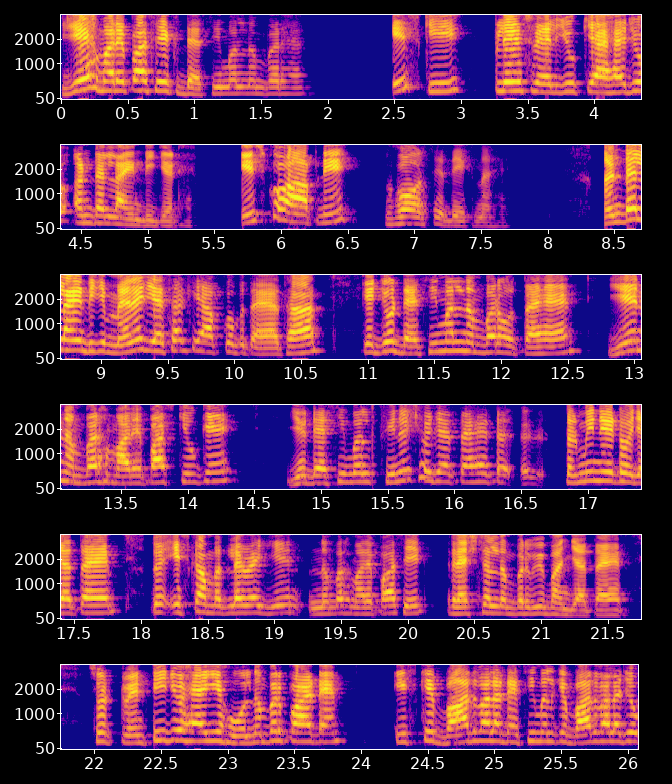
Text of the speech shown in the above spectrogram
ये हमारे पास एक डेसिमल नंबर है। इसकी प्लेस वैल्यू क्या है जो अंडरलाइन डिजिट है? इसको आपने गौर से देखना है। अंडरलाइन डिजिट मैंने जैसा कि आपको बताया था कि जो डेसिमल नंबर होता है ये नंबर हमारे पास क्योंकि ये डेसिमल फिनिश हो जाता है टर्मिनेट हो जाता है तो इसका मतलब है ये नंबर हमारे पास एक रैशनल नंबर भी बन जाता है। सो so, 20 जो है ये होल नंबर पार्ट है। इसके बाद वाला डेसिमल के बाद वाला जो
